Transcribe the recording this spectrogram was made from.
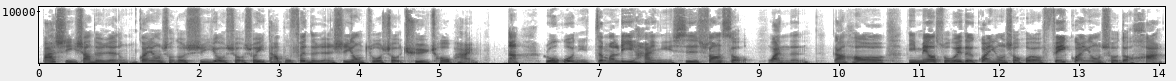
八十以上的人惯用手都是右手，所以大部分的人是用左手去抽牌。那如果你这么厉害，你是双手万能，然后你没有所谓的惯用手或有非惯用手的话，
